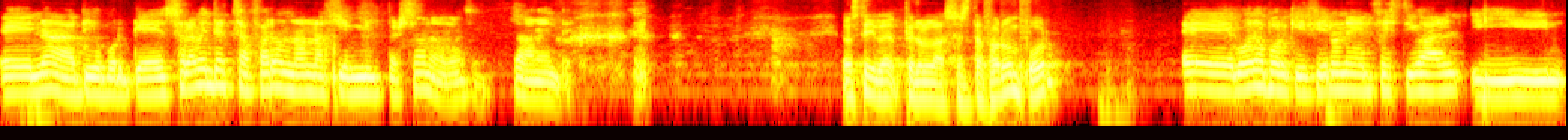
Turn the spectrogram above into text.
eh, nada, tío, porque solamente estafaron a unas 100.000 personas, más, solamente. Hostia, pero las estafaron por. Eh, bueno, porque hicieron el festival y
